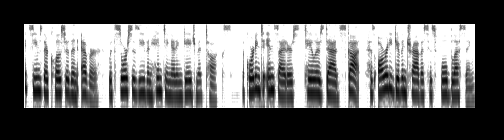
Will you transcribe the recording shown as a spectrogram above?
It seems they're closer than ever, with sources even hinting at engagement talks. According to insiders, Taylor's dad, Scott, has already given Travis his full blessing.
